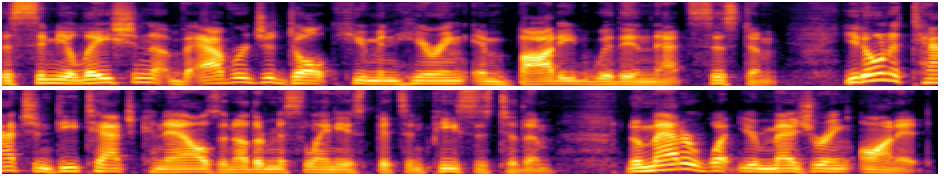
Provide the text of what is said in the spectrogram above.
the simulation of average adult human hearing embodied within that system. You don't attach and detach canals and other miscellaneous bits and pieces to them. No matter what you're measuring on it,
